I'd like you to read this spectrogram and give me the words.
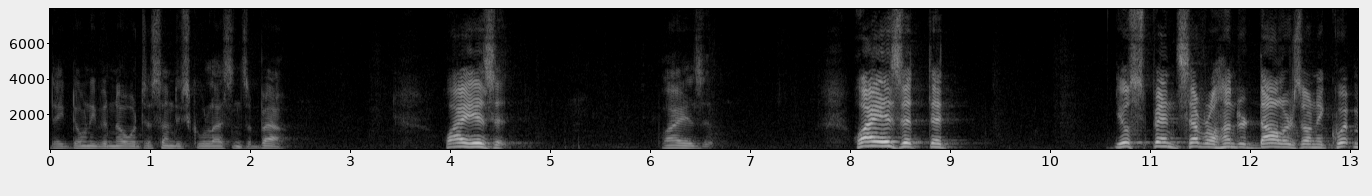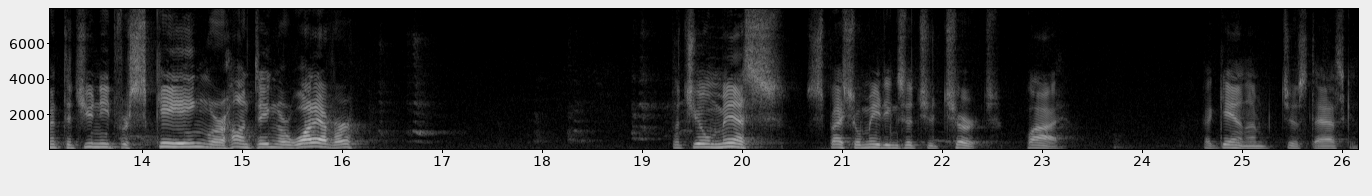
they don't even know what the Sunday school lesson's about. Why is it? Why is it? Why is it that You'll spend several hundred dollars on equipment that you need for skiing or hunting or whatever. But you'll miss special meetings at your church. Why? Again, I'm just asking.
